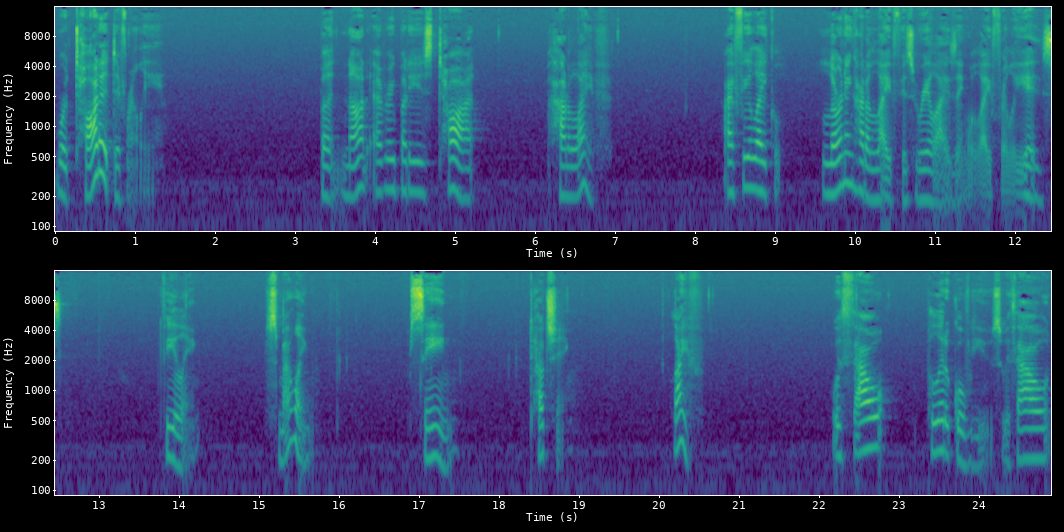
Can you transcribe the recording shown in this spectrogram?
we're taught it differently. But not everybody is taught how to life. I feel like learning how to life is realizing what life really is. Feeling, smelling, seeing, touching. Life. Without political views, without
